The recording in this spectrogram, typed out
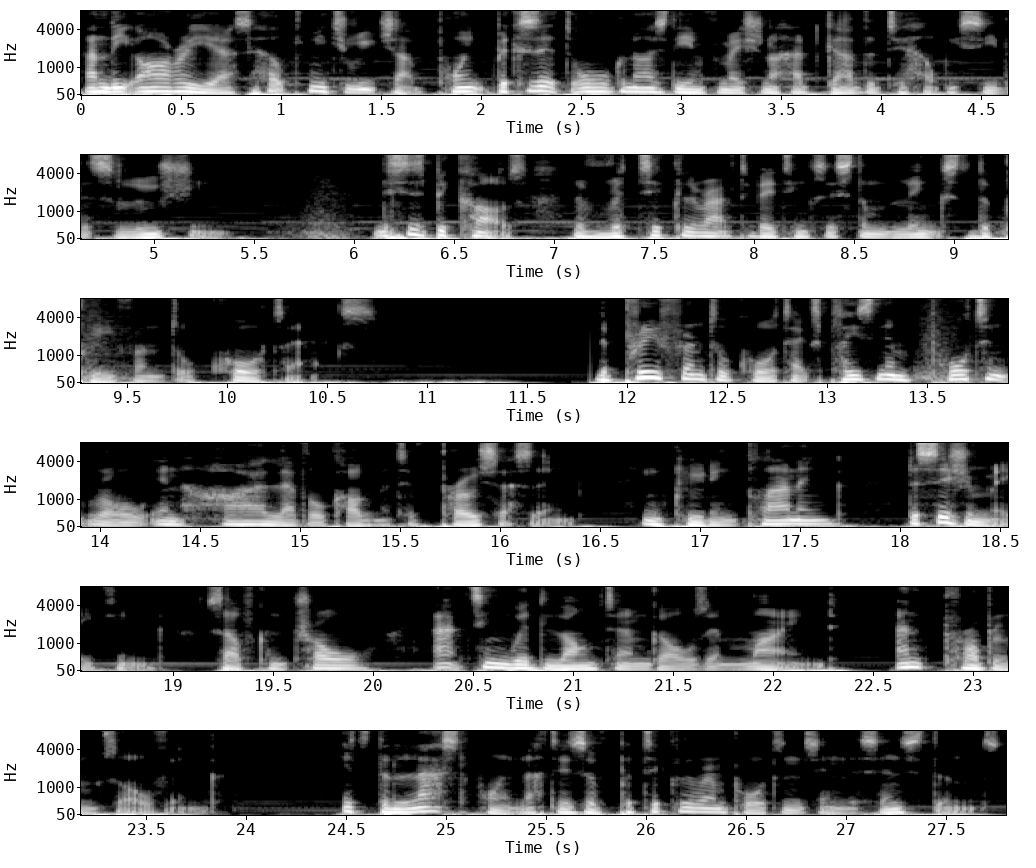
and the RAS helped me to reach that point because it organised the information I had gathered to help me see the solution. This is because the reticular activating system links to the prefrontal cortex. The prefrontal cortex plays an important role in higher level cognitive processing, including planning, decision making, self-control, acting with long-term goals in mind, and problem solving. It's the last point that is of particular importance in this instance,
